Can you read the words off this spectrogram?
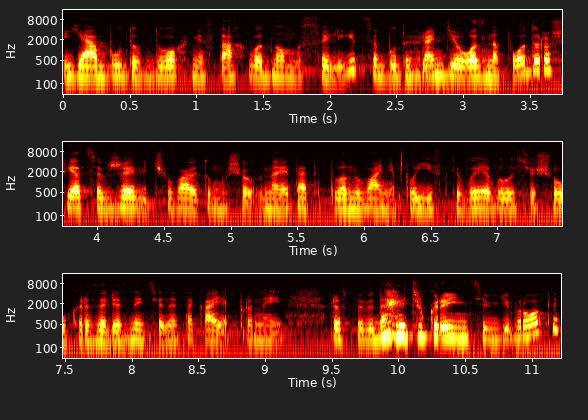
Я буду в двох містах в одному селі. Це буде грандіозна подорож. Я це вже відчуваю, тому що на етапі планування поїздки виявилося, що Укрзалізниця не така, як про неї розповідають українці в Європі.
